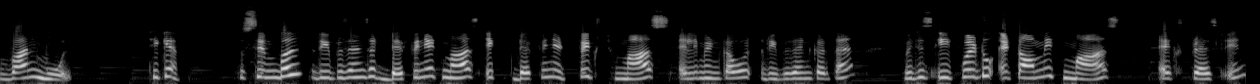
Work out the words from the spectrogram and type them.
1 mole. ठीक है? तो symbol represents a definite mass एक डेफिनेट फिक्स्ड मास एलिमेंट का वो रिप्रेजेंट करता है which is equal to atomic mass expressed in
